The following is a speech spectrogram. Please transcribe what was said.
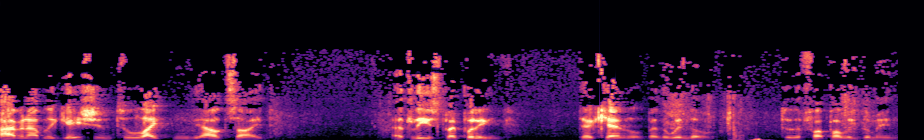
have an obligation to lighten the outside, at least by putting their candle by the window to the public domain.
